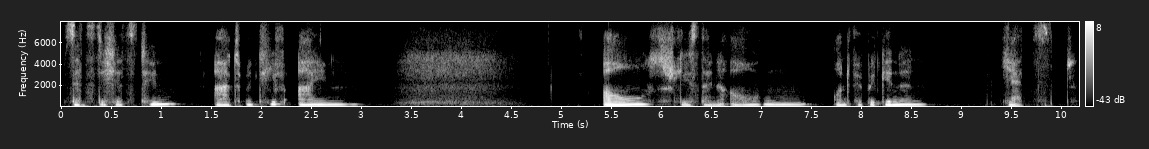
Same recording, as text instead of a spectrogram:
Setz dich jetzt hin, atme tief ein, aus, schließ deine Augen und wir beginnen jetzt.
